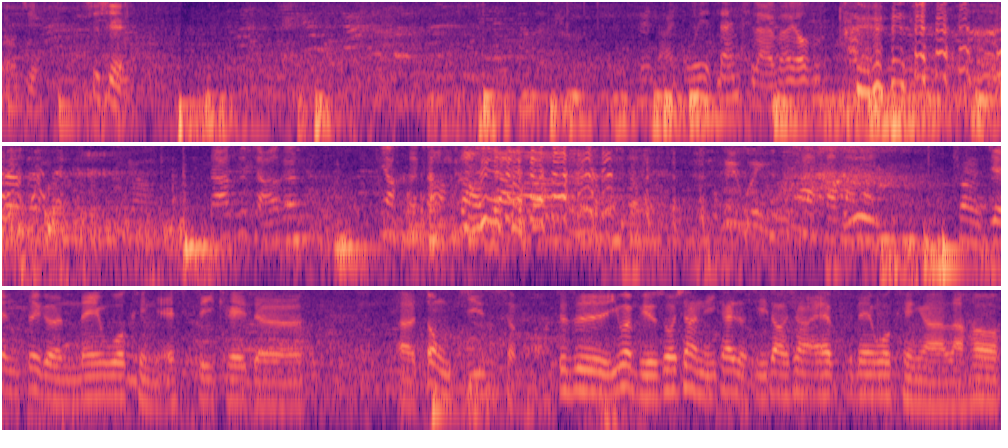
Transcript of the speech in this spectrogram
了解，谢谢。我也站起来吧，要不？大家是想要跟要合照照相吗？可以问一好好好。创建这个 networking SDK 的呃动机是什么？就是因为比如说像你一开始提到像 F networking 啊，然后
